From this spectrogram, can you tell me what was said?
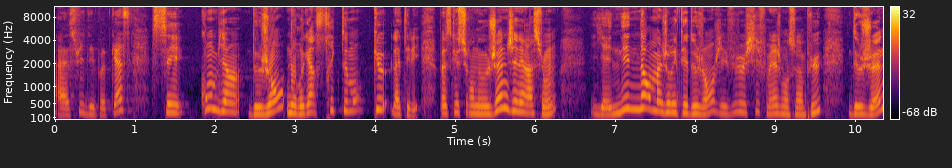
à la suite des podcasts. C'est combien de gens ne regardent strictement que la télé. Parce que sur nos jeunes générations, il y a une énorme majorité de gens, j'ai vu le chiffre mais là je m'en souviens plus, de jeunes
